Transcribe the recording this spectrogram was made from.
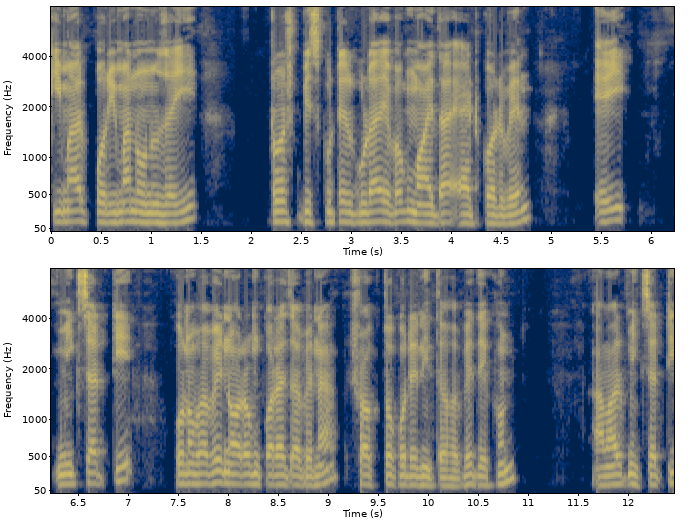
কিমার পরিমাণ অনুযায়ী টোস্ট বিস্কুটের গুঁড়া এবং ময়দা অ্যাড করবেন। এই মিক্সচারটি কোনোভাবে নরম করা যাবে না, শক্ত করে নিতে হবে। দেখুন, আমার মিক্সচারটি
